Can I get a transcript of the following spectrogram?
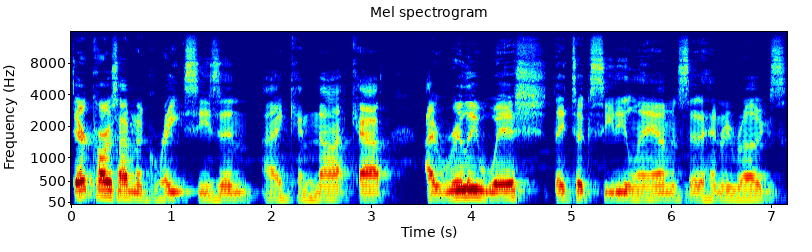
Derek Carr's having a great season. I cannot cap. I really wish they took CeeDee Lamb instead of Henry Ruggs.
